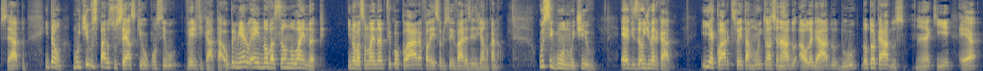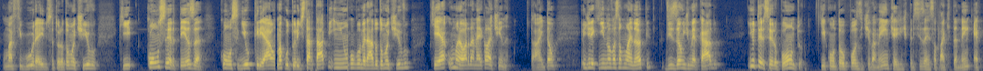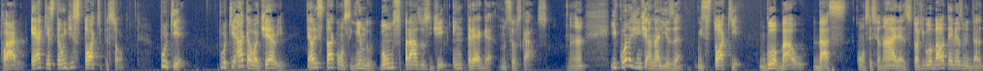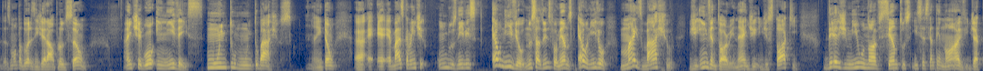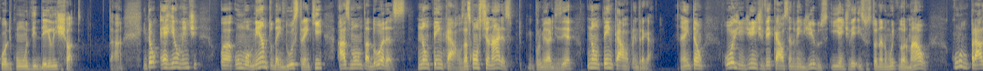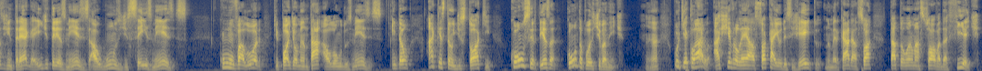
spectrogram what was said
certo? Então, motivos para o sucesso que eu consigo verificar, tá? O primeiro é inovação no lineup. Inovação no lineup ficou clara, falei sobre isso várias vezes já no canal. O segundo motivo é visão de mercado. E é claro que isso aí está muito relacionado ao legado do Dr. Carlos, né, que é uma figura aí do setor automotivo que com certeza conseguiu criar uma cultura de startup em um conglomerado automotivo que é o maior da América Latina. Tá? Então, eu diria que inovação no lineup, visão de mercado. E o terceiro ponto que contou positivamente, a gente precisa ressaltar aqui também, é claro, é a questão de estoque, pessoal. Por quê? Porque a Cherry ela está conseguindo bons prazos de entrega nos seus carros. Né? E quando a gente analisa o estoque global das concessionárias, estoque global até mesmo das montadoras em geral, produção, a gente chegou em níveis muito, muito baixos. Né? Então, Uh, é, é basicamente um dos níveis, é o nível, nos Estados Unidos pelo menos, é o nível mais baixo de inventory, né, de, de estoque, desde 1969, de acordo com o The Daily Shot. Tá? Então é realmente uh, um momento da indústria em que as montadoras não têm carros, as concessionárias, por melhor dizer, não têm carro para entregar. Né? Então, Hoje em dia a gente vê carros sendo vendidos e a gente vê isso se tornando muito normal, com um prazo de entrega aí de três meses, alguns de seis meses, com um valor que pode aumentar ao longo dos meses. Então, a questão de estoque com certeza conta positivamente. Né? Porque, é claro, a Chevrolet ela só caiu desse jeito no mercado, ela só está tomando uma sova da Fiat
